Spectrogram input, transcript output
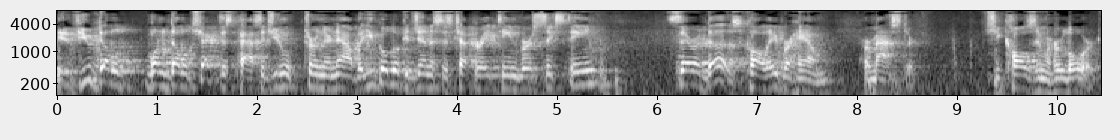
if you double, want to double check this passage, you don't turn there now, but you go look at Genesis chapter 18, verse 16. Sarah does call Abraham her master, she calls him her Lord.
